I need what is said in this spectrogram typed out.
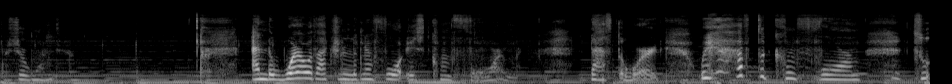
What want to do? And the word I was actually looking for is conform. That's the word. We have to conform to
